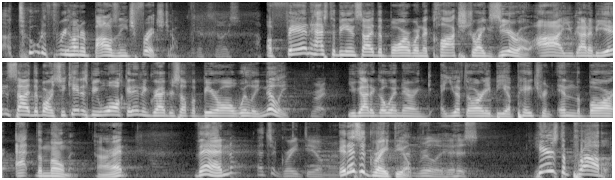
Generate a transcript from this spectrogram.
uh, two to 300 bottles in each fridge, Joe. That's nice. A fan has to be inside the bar when the clock strikes zero. Ah, you got to be inside the bar. So you can't just be walking in and grab yourself a beer all willy nilly. Right. You got to go in there and you have to already be a patron in the bar at the moment. All right. Then That's a great deal, man. it is a great deal. It really is. Here's the problem.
